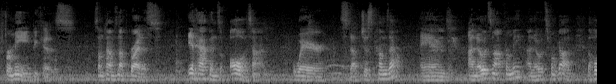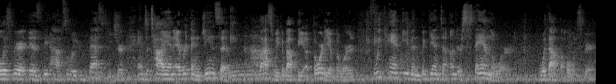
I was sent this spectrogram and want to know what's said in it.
for me, because sometimes not the brightest, it happens all the time where stuff just comes out. And I know it's not from me, I know it's from God. The Holy Spirit is the absolute best teacher. And to tie in everything Gene said last week about the authority of the Word, we can't even begin to understand the Word without the Holy Spirit.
